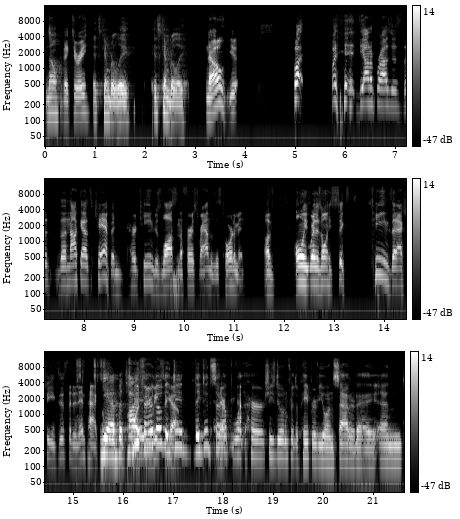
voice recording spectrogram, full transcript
no, victory? it's Kimber Lee. It's Kimber Lee. No, you. But but Deonna Purrazzo is the the knockouts champ, and her team just lost in the first round of this tournament of only where there's only six teams that actually existed in Impact. Yeah, but To be fair though, they ago. did they did set up what her she's doing for the pay per view on Saturday, and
